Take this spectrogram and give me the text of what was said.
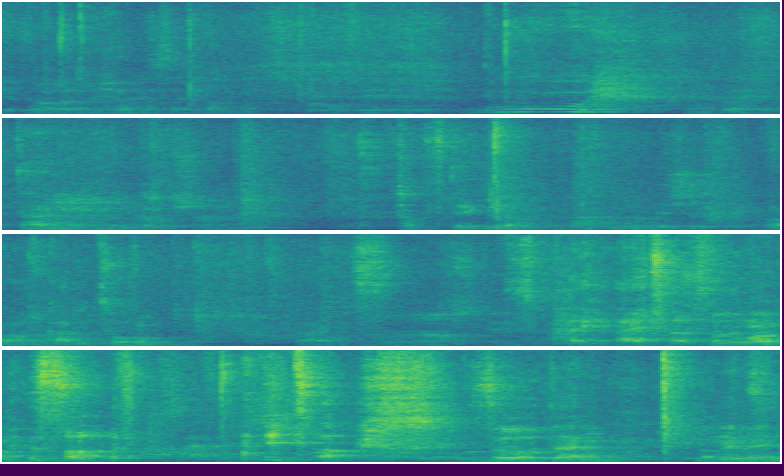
Ja, ich habe das einfach mal. Dann Topf der Gier. Ja, gerade gezogen. Eins, zwei, Alter, das wird immer besser. Alter. So, dann Nominal.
